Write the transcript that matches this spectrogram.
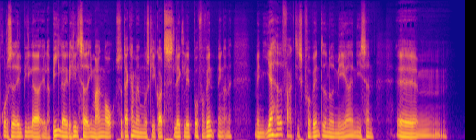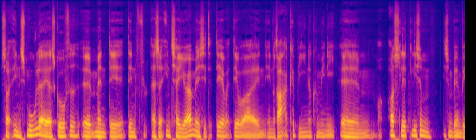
produceret elbiler eller biler i det hele taget i mange år, så der kan man måske godt slække lidt på forventningerne. Men jeg havde faktisk forventet noget mere af Nissan. Øh, så en smule er jeg skuffet, øh, men det, det en, altså interiørmæssigt, det, det var en, en rar kabine at komme ind i. Øh, også lidt ligesom, ligesom BMW,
